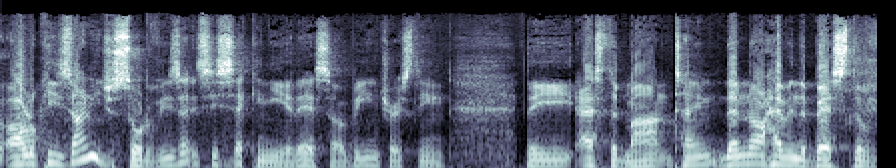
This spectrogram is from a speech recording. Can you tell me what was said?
Oh, look, he's only just sort of. He's, it's his second year there, so it'd be interesting. The Aston Martin team, they're not having the best of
